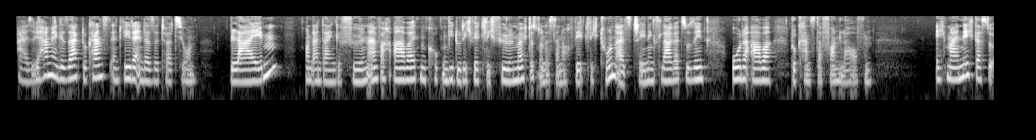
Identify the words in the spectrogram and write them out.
Also wir haben ja gesagt, du kannst entweder in der Situation bleiben und an deinen Gefühlen einfach arbeiten, gucken, wie du dich wirklich fühlen möchtest und es dann auch wirklich tun, als Trainingslager zu sehen, oder aber du kannst davonlaufen. Ich meine nicht, dass du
